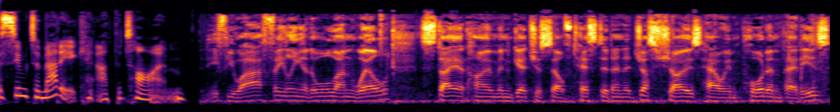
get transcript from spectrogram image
symptomatic at the time. If you are feeling at all unwell, stay at home and get yourself tested. And it just shows how important that is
